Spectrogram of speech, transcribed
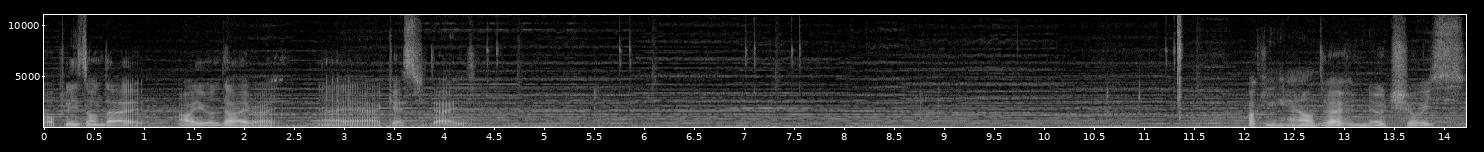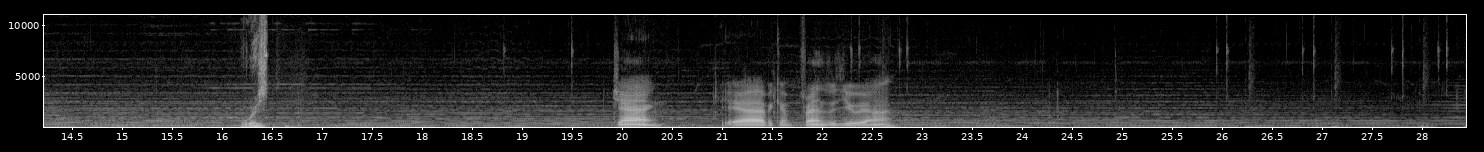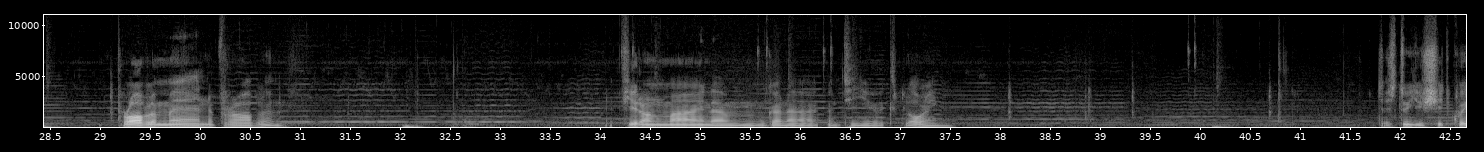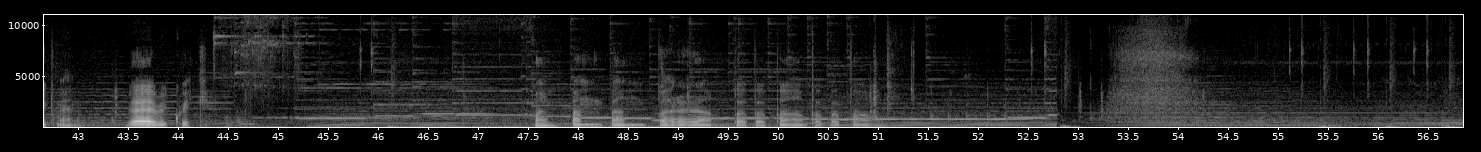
Oh, please don't die. Oh, you will die, right? yeah, I guess you died. Fucking hell, do I have no choice? Where's... Jang. Yeah, I became friends with you, huh? Problem, man, the problem. If you don't mind, I'm gonna continue exploring. Just do your shit quick, man. Very quick. Bum, bum, bum, ba ba ba ba ba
